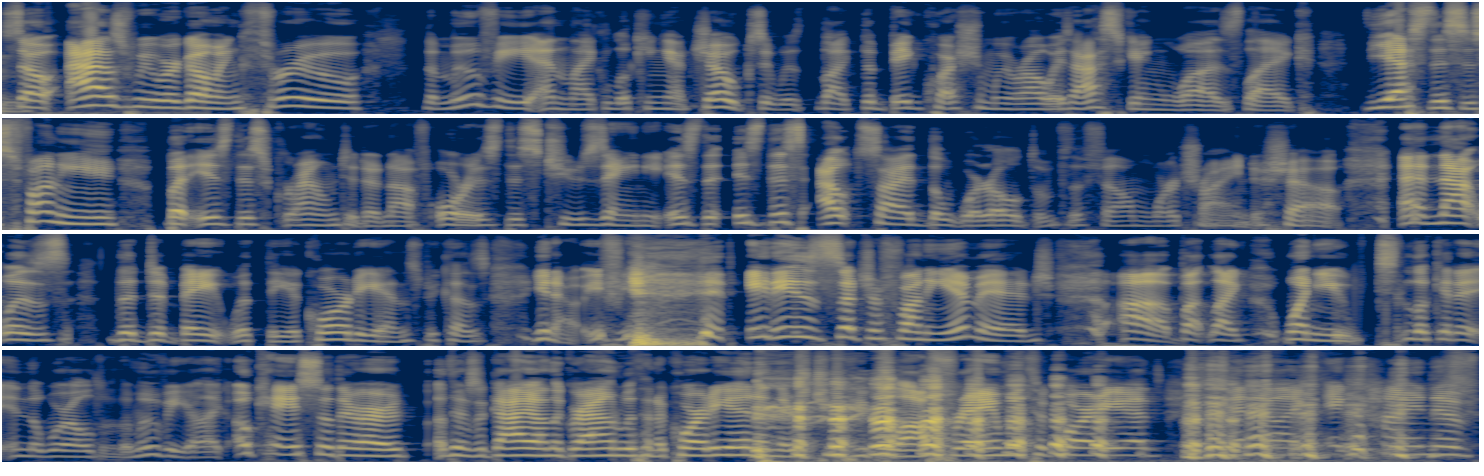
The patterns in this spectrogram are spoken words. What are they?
So as we were going through the movie and like looking at jokes it was like the big question we were always asking was like yes this is funny but is this grounded enough or is this too zany? Is the, is this outside the world of the film we're trying to show? And that was the debate with the accordions because you know if you, it, it is such a funny image uh, but like when you t- look at it in the world of the movie you're like okay so there are there's a guy on the ground with an accordion and there's two people off frame with accordions. And like it kind of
